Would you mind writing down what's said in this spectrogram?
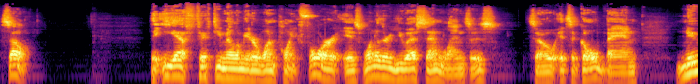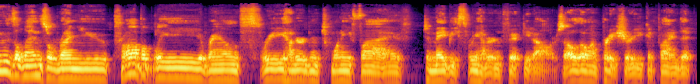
So, the EF 50 millimeter 1.4 is one of their USM lenses. So, it's a gold band. New, the lens will run you probably around 325 to maybe $350, although I'm pretty sure you can find it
